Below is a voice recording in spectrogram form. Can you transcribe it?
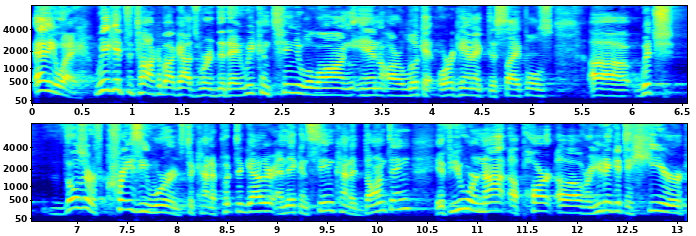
Anyway, we get to talk about God's Word today. We continue along in our look at organic disciples, uh, which those are crazy words to kind of put together, and they can seem kind of daunting. If you were not a part of, or you didn't get to hear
